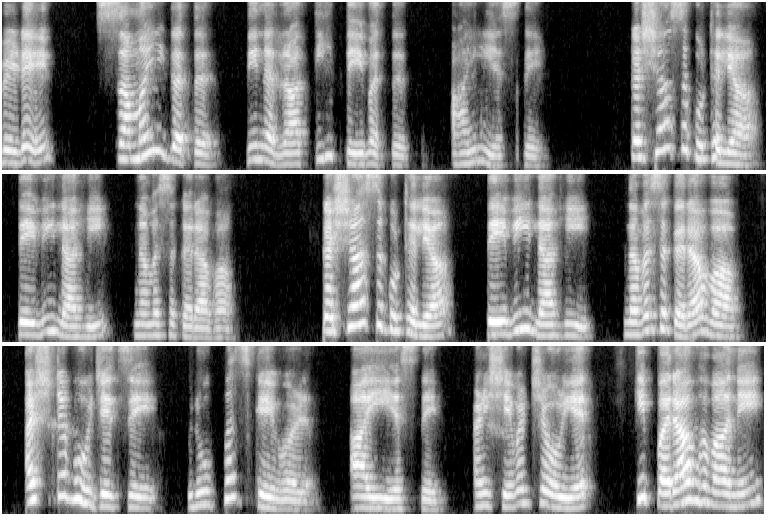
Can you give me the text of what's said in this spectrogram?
वेडे समयगत दिन राती तेवत आई असते. कशास कुठल्या देवीलाही नवस करावा? कशास कुठल्या देवीलाही नवस करावा? अष्टभुजेचे रूपच केवळ आई असते. आणि शेवटच्या ओळी आहेत की पराभवाने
